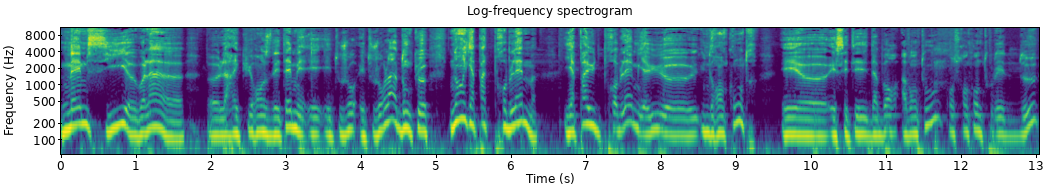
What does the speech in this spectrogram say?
même si euh, voilà euh, euh, la récurrence des thèmes est, est- est toujours est toujours là. Donc non il n'y a pas de problème il n'y a pas eu de problème, il y a eu euh, une rencontre et, euh, et c'était d'abord avant tout qu'on se rencontre tous les deux,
